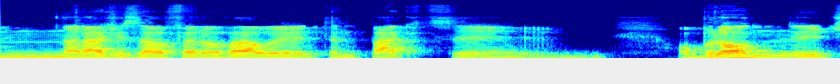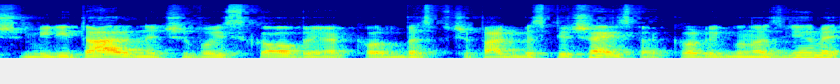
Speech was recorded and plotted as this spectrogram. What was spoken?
Na razie zaoferowały ten pakt obronny, czy militarny, czy wojskowy, jak, bez, czy pakt bezpieczeństwa, jakkolwiek go nazwiemy,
